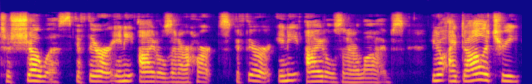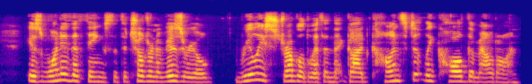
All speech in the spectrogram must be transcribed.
to show us if there are any idols in our hearts, if there are any idols in our lives. You know, idolatry is one of the things that the children of Israel really struggled with and that God constantly called them out on.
